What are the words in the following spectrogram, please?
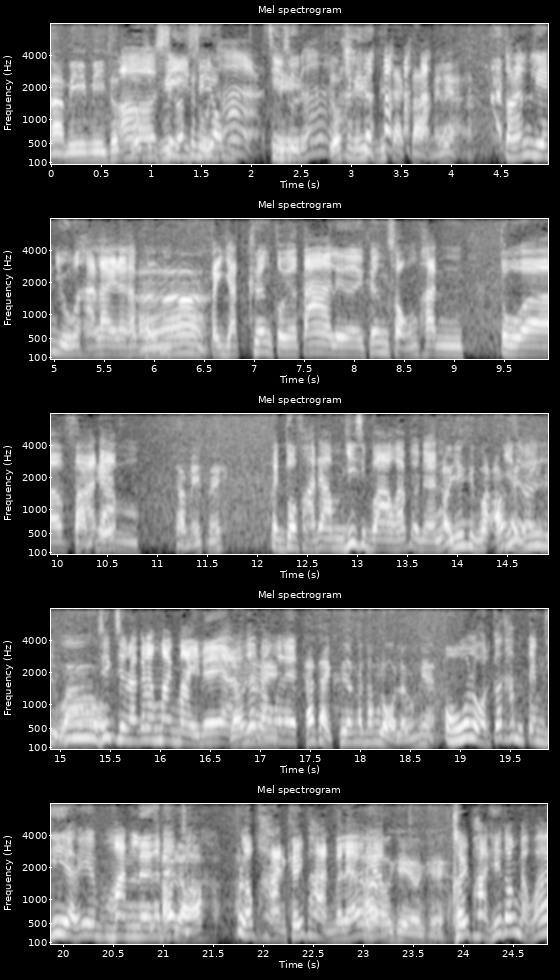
อ่ามีมีรถเอ่อรถมีรสนิยม405 405 รถนิยมที่แตกต่างกันเนี่ย ตอนนั้นเรียนอยู่มหาลัยนะครับผม อ่า ไปยัดเครื่องโตโยต้าเลย เครื่อง 2,000 ตัวฝาด 3S สามเอสไหมำ เป็นตัวฝาดำ20 วาล์วครับตัวนั้นเอายี่สิบวาล์วเอาใส่ยี่สิบวาล์วซิกซินะกำลังใหม่ๆเลยอะแล้วก็ยังลไงงมาเลย ถ้าใส่เครื่องก็ต้องโหลดแล้วมั้งเนี่ย โอ้โหลดก็ทำเต็มที่อะพี่มันเลยตอนนั้นเอาเหรอ เราผ่านเคยผ่านมาแล้วนะอ่าครับ โอเคโอเค เคยผ่านที่ต้องแบบว่า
